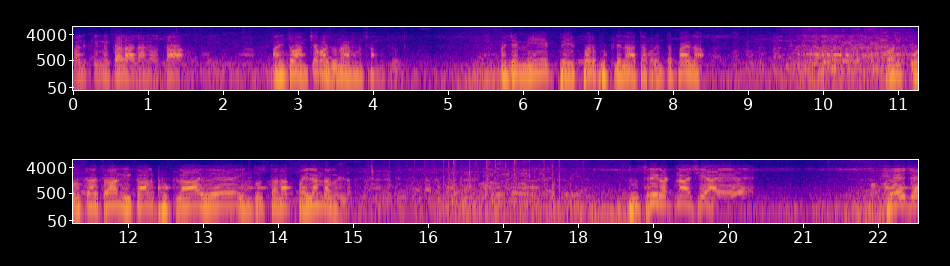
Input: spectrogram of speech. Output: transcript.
बल्कि निकाल आला नव्हता. आणि तो आमच्या बाजूनं आहे म्हणून सांगितलं होतं. म्हणजे मी पेपर फुटलेला आतापर्यंत पाहिला. पण कोर्टाचा निकाल फुटला हे हिंदुस्थानात पहिल्यांदा घडलं. दुसरी घटना अशी आहे हे जे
